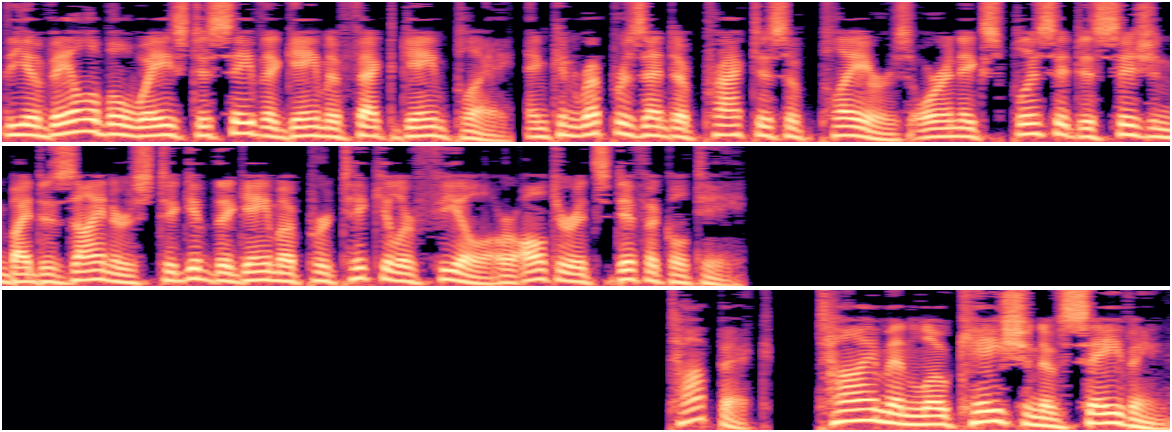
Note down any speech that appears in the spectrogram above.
The available ways to save a game affect gameplay, and can represent a practice of players or an explicit decision by designers to give the game a particular feel or alter its difficulty. Time and location of saving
